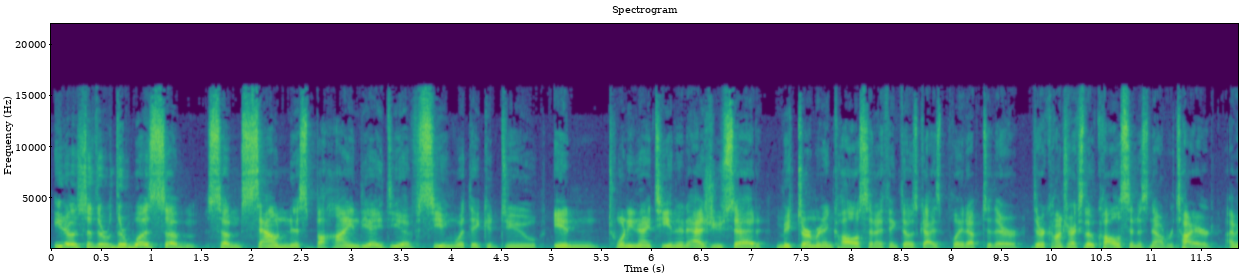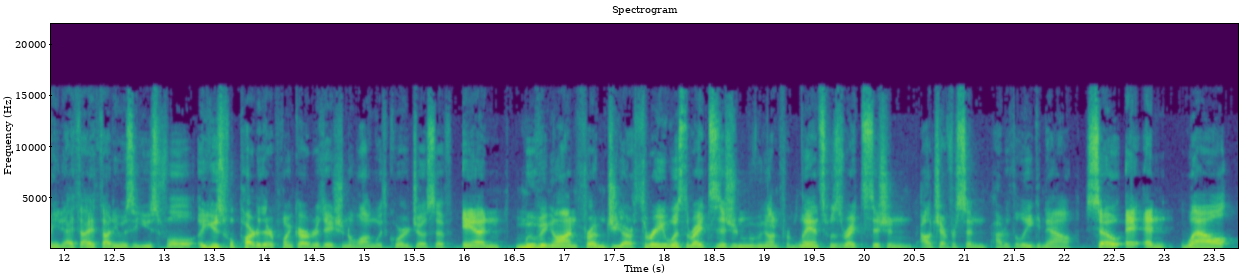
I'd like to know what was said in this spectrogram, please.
you know, so there there was some some soundness behind the idea of seeing what they could do in 2019. And as you said, McDermott and Collison, I think those guys played up to their their contracts. Though Collison is now retired. I mean, I, th- I thought he was a useful a useful part of their point guard rotation along with Cory Joseph. And moving on from GR3 was the right decision. Moving on from Lance was the right decision. Al Jefferson out of the league now. So and, and while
